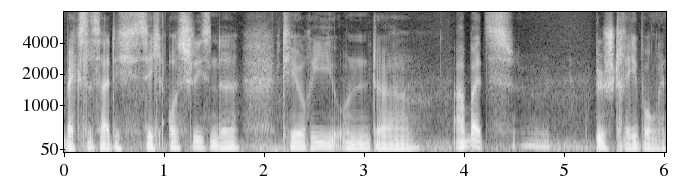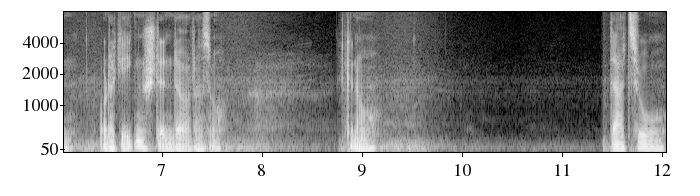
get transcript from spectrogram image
wechselseitig sich ausschließende Theorie und äh, Arbeitsbestrebungen oder Gegenstände oder so. Genau. Dazu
